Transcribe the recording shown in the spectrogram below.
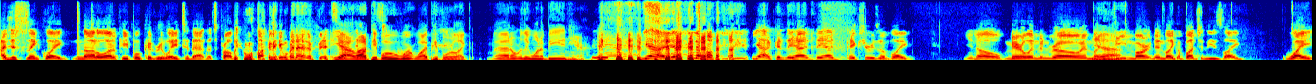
I just think like not a lot of people could relate to that. That's probably why they went out of business. Yeah, a lot of people who weren't white people were like, I don't really want to be in here. yeah, yeah, no, yeah, because they had they had pictures of like, you know, Marilyn Monroe and like Yeah. Dean Martin and like a bunch of these like white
